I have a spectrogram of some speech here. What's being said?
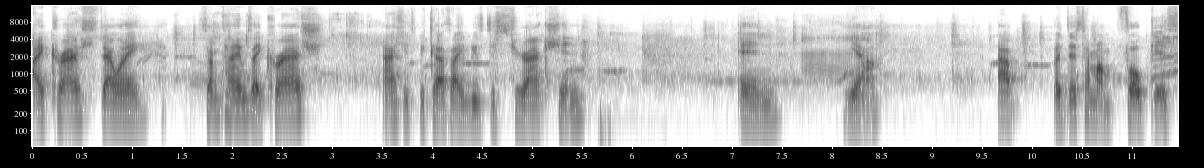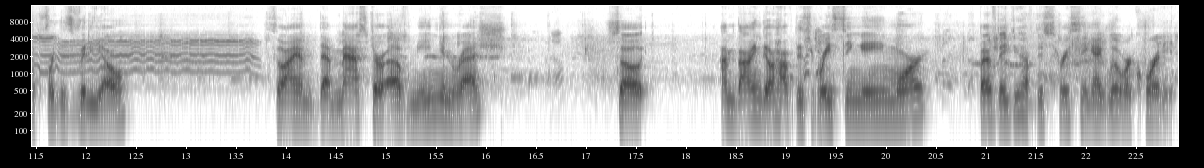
I crash that when I, sometimes I crash, actually it's because I lose distraction, and, yeah. Uh, but this time I'm focused for this video. So I am the master of Minion Rush. So I'm dying they'll have this racing anymore. But if they do have this racing, I will record it.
